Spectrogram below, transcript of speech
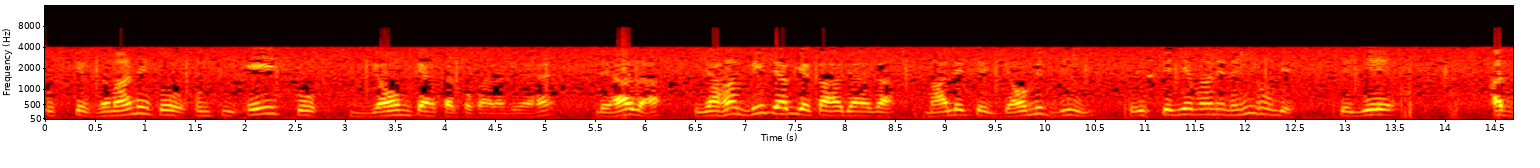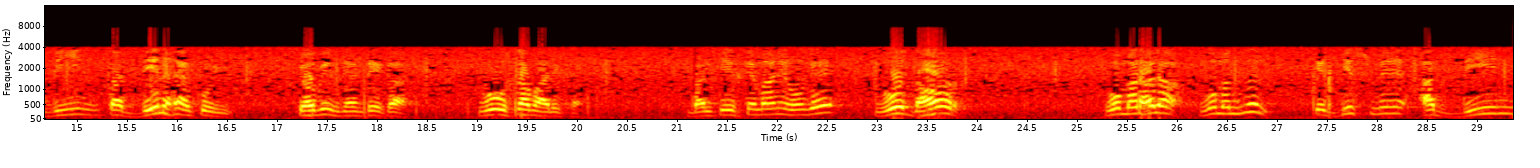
اس کے زمانے کو، ان کی ایج کو یوم کہہ کر پکارا گیا ہے۔ لہذا یہاں بھی جب یہ کہا جائے گا، مالک کے یوم الدین، تو اس کے یہ معنی نہیں ہوں گے کہ یہ الدین کا دن ہے کوئی، چوبیس گھنٹے کا، وہ اس کا مالک ہے۔ بلکہ اس کے معنی ہوں گے، وہ دور، وہ مرحلہ، وہ منزل کہ جس میں الدین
